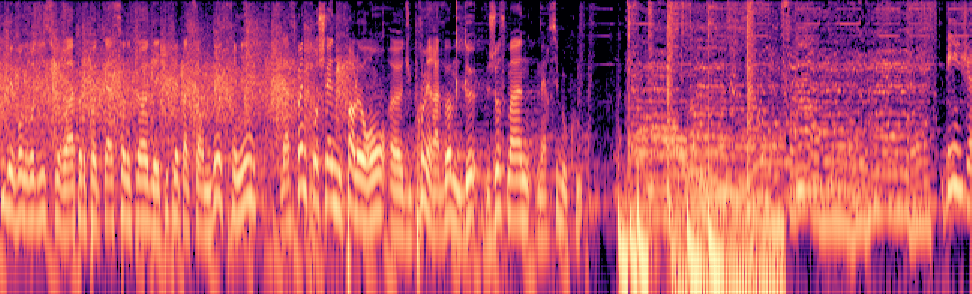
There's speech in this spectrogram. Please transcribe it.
tous les vendredis sur Apple Podcast, SoundCloud et toutes les plateformes de streaming. La semaine prochaine, nous parlerons euh, du premier album de Jossman. Merci beaucoup. Binge.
